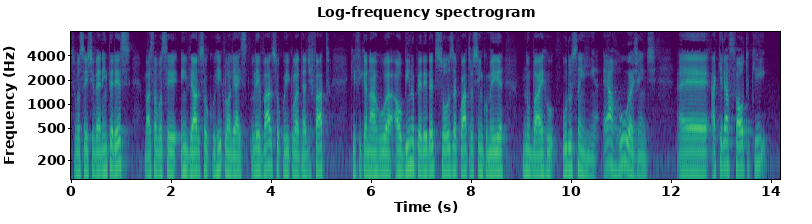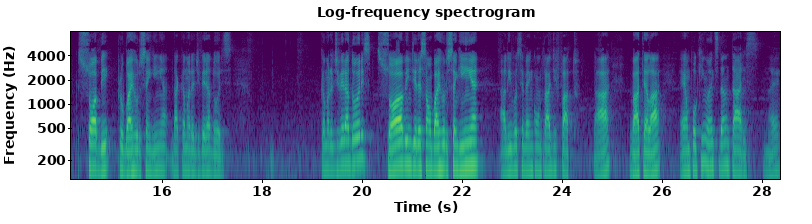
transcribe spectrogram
se vocês tiverem interesse, basta você enviar o seu currículo, aliás, levar o seu currículo até de fato que fica na rua Albino Pereira de Souza, 456, no bairro Uruçanguinha. É a rua, gente, é aquele asfalto que sobe para o bairro Uruçanguinha da Câmara de Vereadores. Câmara de Vereadores, sobe em direção ao bairro Uruçanguinha, ali você vai encontrar de fato, tá? Vá até lá, é um pouquinho antes da Antares, né?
